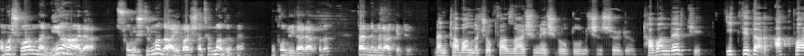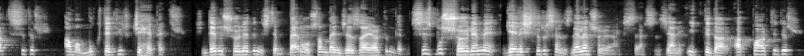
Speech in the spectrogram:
Ama şu anda niye hala soruşturma dahi başlatılmadığını bu konuyla alakalı ben de merak ediyorum. Ben tabanla çok fazla haşır neşir olduğum için söylüyorum. Taban der ki iktidar AK Partisi'dir ama muktedir CHP'dir. Şimdi demin söyledin işte ben olsam ben ceza yerdim de. Siz bu söylemi geliştirirseniz neler söylemek istersiniz? Yani iktidar AK Parti'dir,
